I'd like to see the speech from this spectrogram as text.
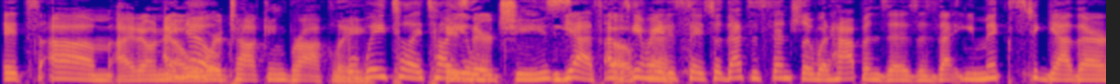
It's um I don't know. We're talking broccoli. But wait till I tell Is you. there cheese? Yes, I was getting ready to say. So that's essentially what happens is is that you mix together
